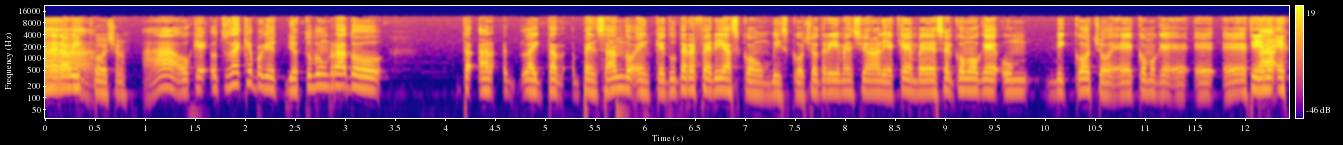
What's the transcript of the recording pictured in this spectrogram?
Ah. era bizcocho. Ah, ok. Tú sabes que porque yo, yo estuve un rato ah, like, pensando en qué tú te referías con bizcocho tridimensional y es que en vez de ser como que un bizcocho es como que eh, eh, eh, Tiene- está es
